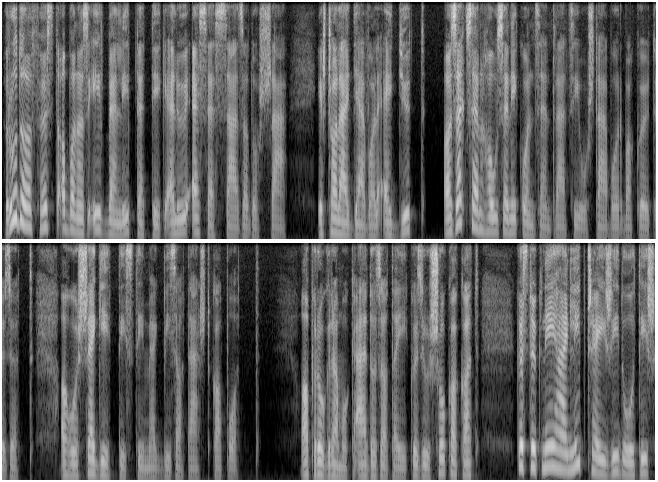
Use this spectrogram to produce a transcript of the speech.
Rudolf Höst abban az évben léptették elő SS századossá, és családjával együtt a Sachsenhauseni koncentrációs táborba költözött, ahol segédtiszti megbizatást kapott. A programok áldozatai közül sokakat, köztük néhány lipcsei zsidót is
